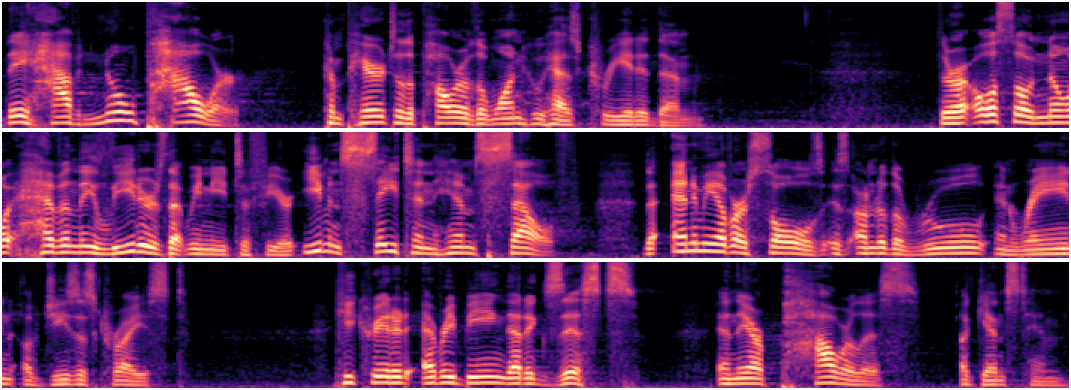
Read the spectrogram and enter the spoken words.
They have no power compared to the power of the one who has created them. There are also no heavenly leaders that we need to fear. Even Satan himself, the enemy of our souls, is under the rule and reign of Jesus Christ. He created every being that exists, and they are powerless against him.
